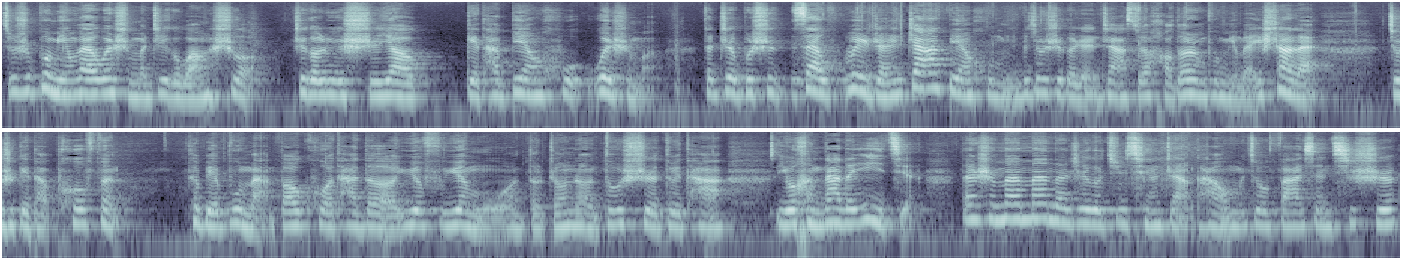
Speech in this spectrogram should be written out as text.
就是不明白为什么这个王赦这个律师要给他辩护，为什么？他这不是在为人渣辩护吗？你不就是个人渣？所以好多人不明白，一上来就是给他泼粪，特别不满，包括他的岳父岳母等整整都是对他有很大的意见。但是慢慢的这个剧情展开，我们就发现其实。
